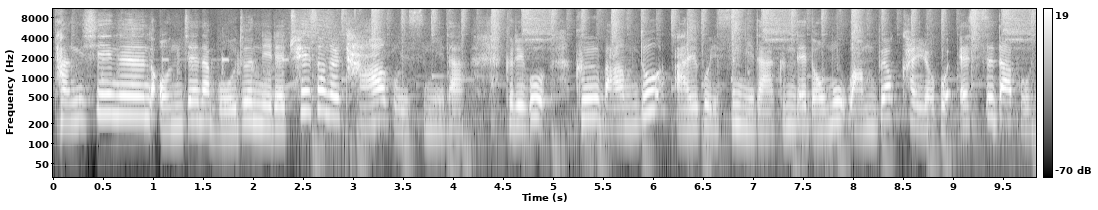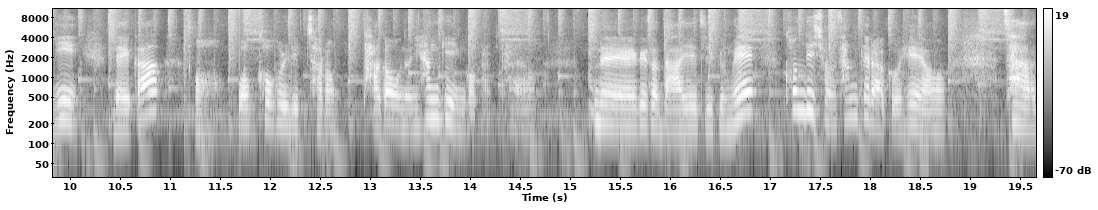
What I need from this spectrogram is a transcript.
당신은 언제나 모든 일에 최선을 다하고 있습니다. 그리고 그 마음도 알고 있습니다. 근데 너무 완벽하려고 애쓰다 보니 내가 어, 워커홀릭처럼 다가오는 향기인 것 같아요. 네, 그래서 나의 지금의 컨디션 상태라고 해요. 자,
